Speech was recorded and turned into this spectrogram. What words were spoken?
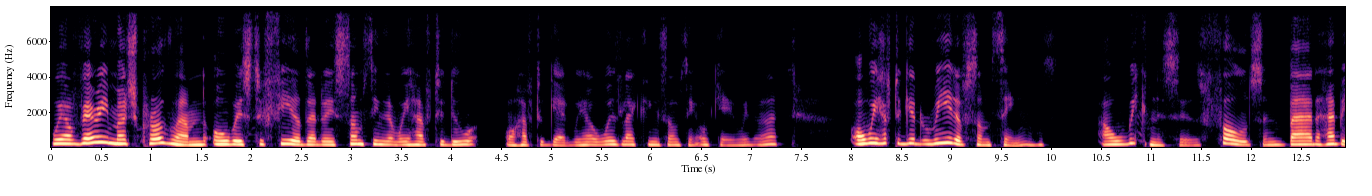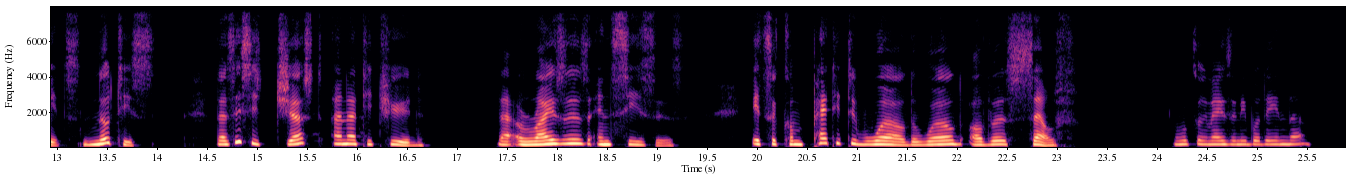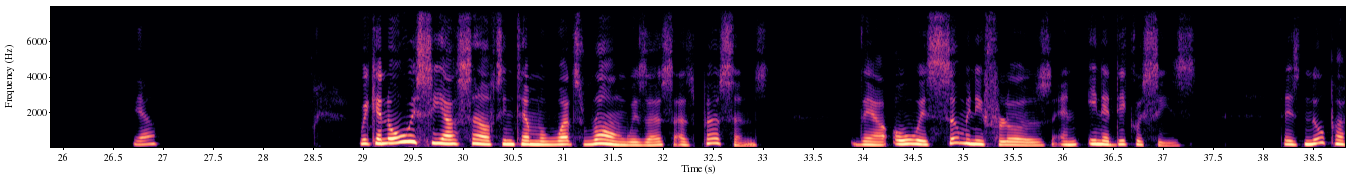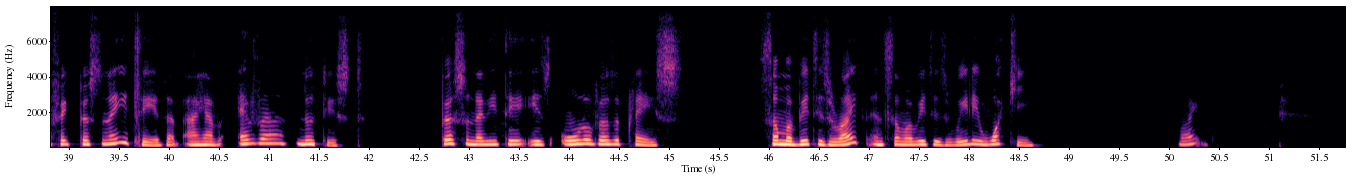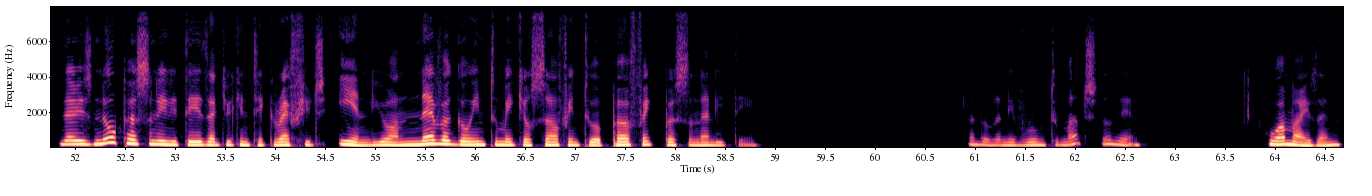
We are very much programmed always to feel that there is something that we have to do or have to get. We are always lacking something. Okay, we, uh, or we have to get rid of some things our weaknesses, faults, and bad habits, notice that this is just an attitude that arises and ceases. It's a competitive world, a world of a self. Recognize anybody in that? Yeah? We can always see ourselves in terms of what's wrong with us as persons. There are always so many flaws and inadequacies. There's no perfect personality that I have ever noticed. Personality is all over the place. Some of it is right and some of it is really wacky. Right? There is no personality that you can take refuge in. You are never going to make yourself into a perfect personality. That doesn't leave room too much, does it? Who am I then?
